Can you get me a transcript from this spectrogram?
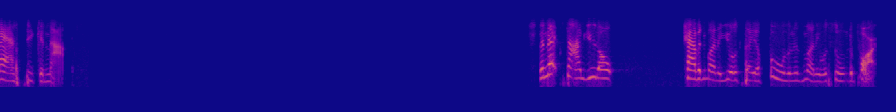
ask, seek, and knock. The next time you don't have any money, you'll say a fool and his money will soon depart.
